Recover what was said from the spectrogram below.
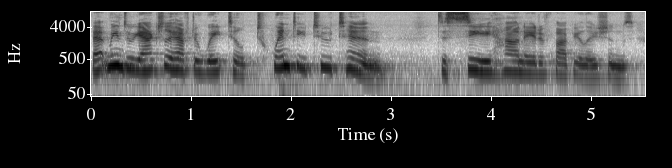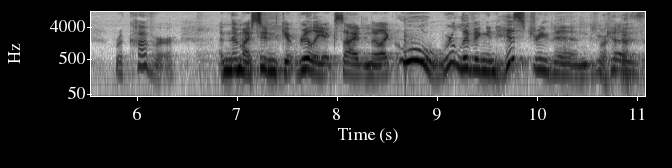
that means we actually have to wait till 2210 to see how native populations recover. And then my students get really excited and they're like, ooh, we're living in history then, because.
